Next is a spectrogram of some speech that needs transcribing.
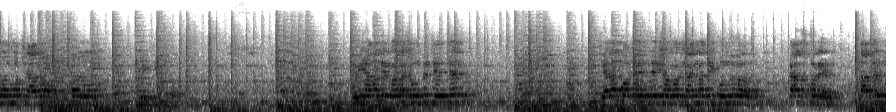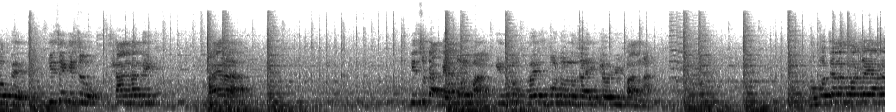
মোহাম্মদ শাহ ব্যক্তিত্ব উনি আমাদের কথা শুনতে চেয়েছেন। জেলা পর্যায়ে যে সকল সাংবাদিক বন্ধুগণ কাজ করেন, তাদের মধ্যে কিছু কিছু সাংবাদিক ভাইয়েরা কিছুটা বেতন পান, কিন্তু ওয়েজ বোর্ড অনুযায়ী কেউই পান না। উপজেলা পর্যায়ে আমরা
